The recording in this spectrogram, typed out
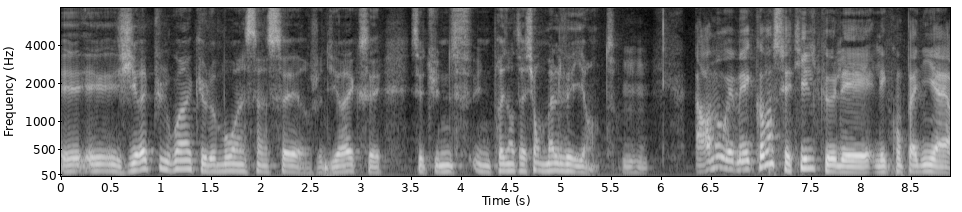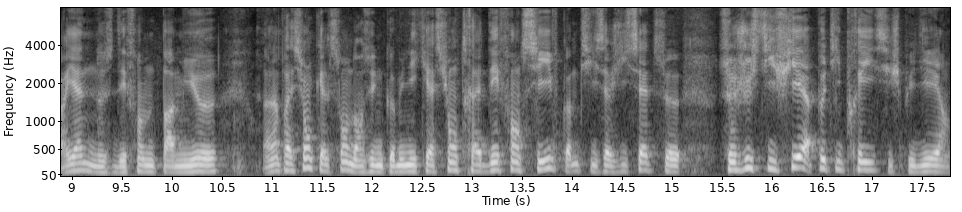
et, j'irai plus loin que le mot insincère. Je dirais que c'est une, une, présentation malveillante. Mhm. Arnaud, mais comment se fait-il que les, les, compagnies aériennes ne se défendent pas mieux? On a l'impression qu'elles sont dans une communication très défensive, comme s'il s'agissait de se, se justifier à petit prix, si je puis dire.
